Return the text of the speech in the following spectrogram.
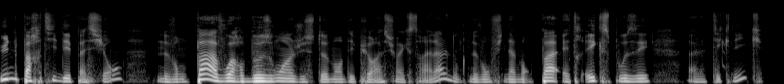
une partie des patients ne vont pas avoir besoin justement d'épuration extra-rénale, donc ne vont finalement pas être exposés à la technique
